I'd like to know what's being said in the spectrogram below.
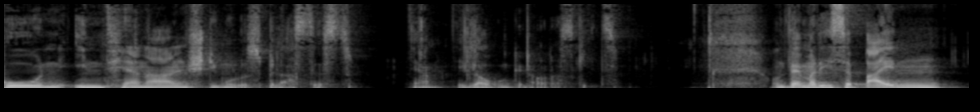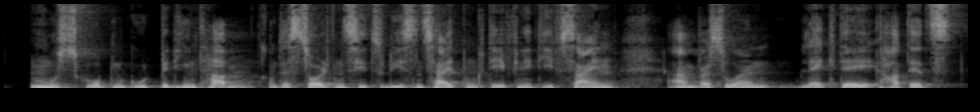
hohen internalen Stimulus belastest. Ja, ich glaube, um genau das geht's. Und wenn man diese beiden Muskelgruppen gut bedient haben und es sollten sie zu diesem Zeitpunkt definitiv sein, ähm, weil so ein Leg Day hat jetzt,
